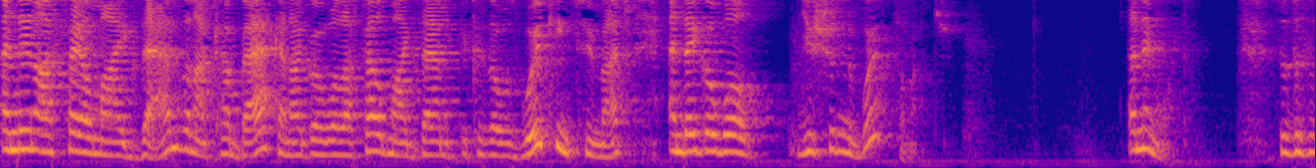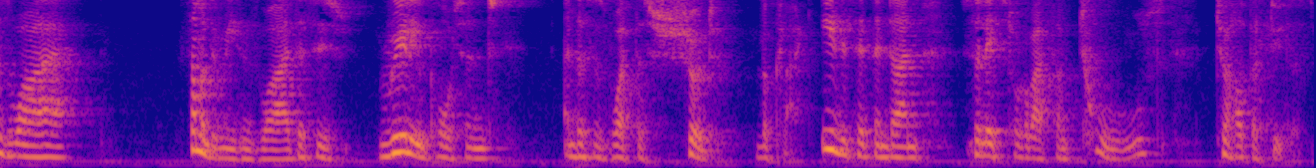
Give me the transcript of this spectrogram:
And then I fail my exams and I come back and I go, well, I failed my exams because I was working too much. And they go, well, you shouldn't have worked so much. And then what? So this is why some of the reasons why this is really important and this is what this should look like. Easier said than done. So let's talk about some tools to help us do this.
